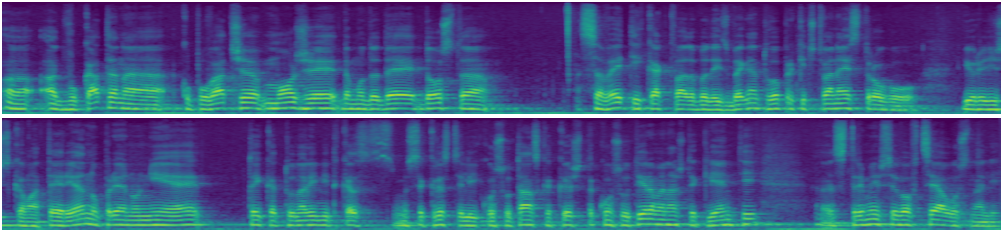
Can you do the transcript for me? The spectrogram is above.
а, адвоката на купувача може да му даде доста съвети как това да бъде избегнато, въпреки че това не е строго юридическа материя, но примерно ние, тъй като нали, ни така сме се кръстили консултантска къща, консултираме нашите клиенти, стремим се в цялост. Нали.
